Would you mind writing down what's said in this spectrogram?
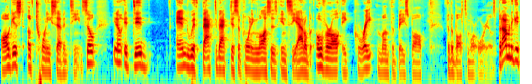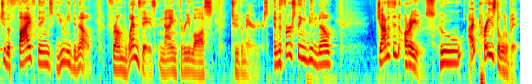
August of 2017. So, you know, it did end with back to back disappointing losses in Seattle, but overall, a great month of baseball for the Baltimore Orioles. But I'm going to get you the five things you need to know from Wednesday's 9 3 loss to the Mariners. And the first thing you need to know Jonathan Arauz, who I praised a little bit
